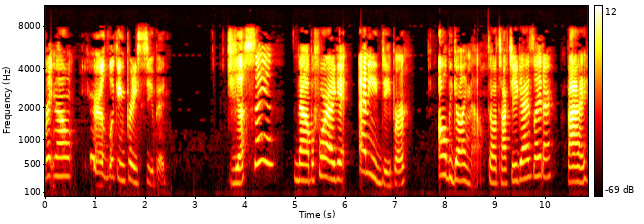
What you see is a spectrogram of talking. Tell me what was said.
right now, you're looking pretty stupid. Just saying. Now, before I get any deeper, I'll be going now. So I'll talk to you guys later. Bye.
